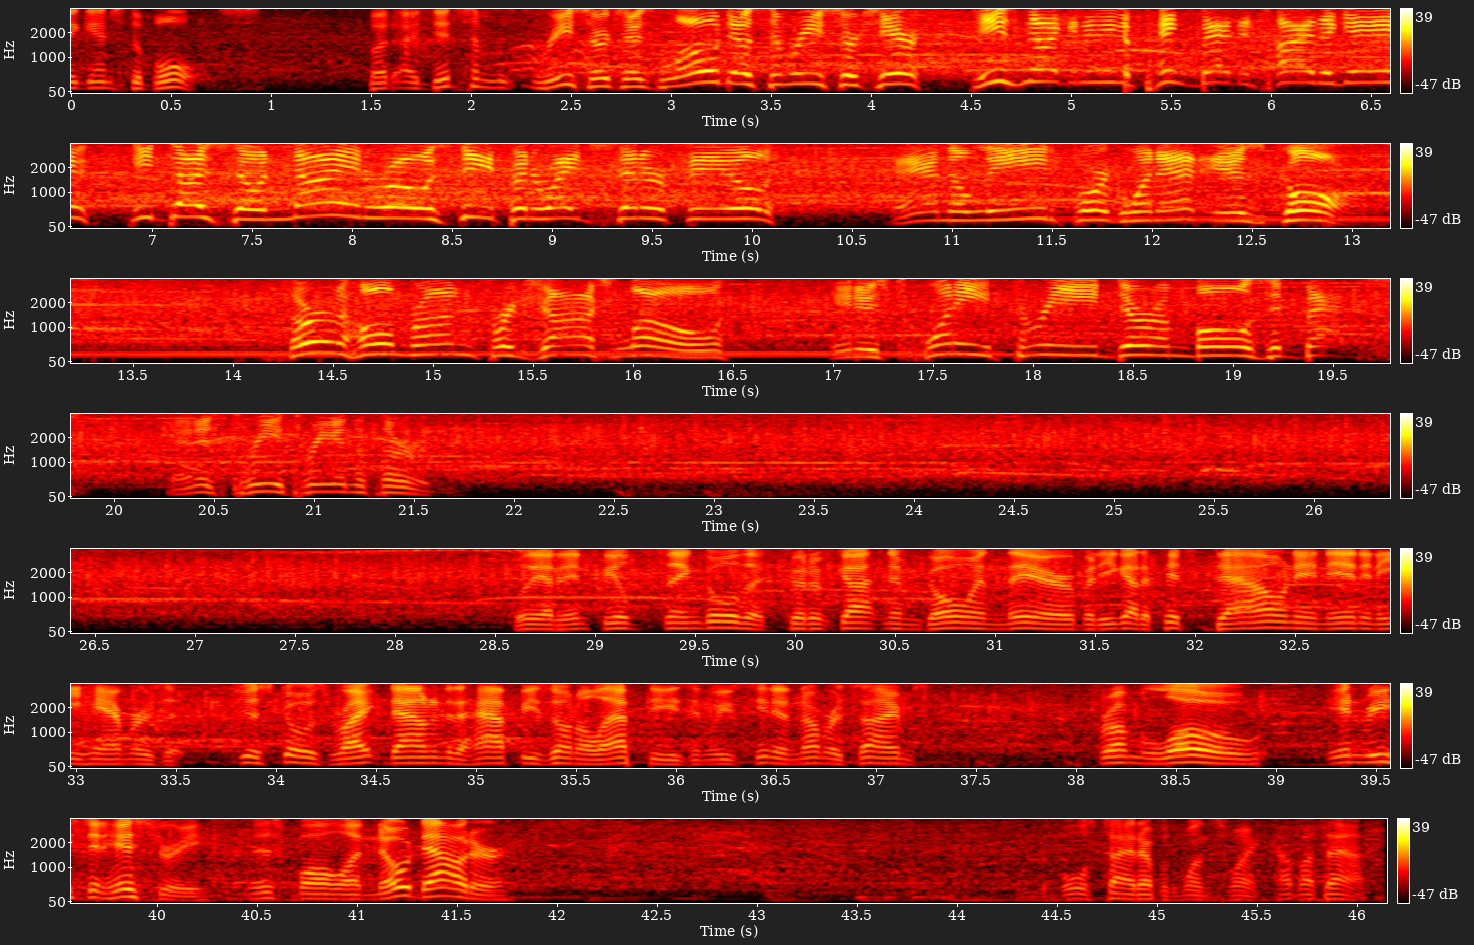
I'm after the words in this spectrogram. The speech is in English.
against the Bulls. But I did some research as Lowe does some research here. He's not going to need a pink bat to tie the game. He does so nine rows deep in right center field. And the lead for Gwinnett is gone. Third home run for Josh Lowe. It is 23 Durham Bulls at bats. And it's 3 3 in the third. Well, he had an infield single that could have gotten him going there, but he got a pitch down and in, and he hammers it. Just goes right down into the happy zone of lefties, and we've seen it a number of times from Lowe in recent history. This ball, a no doubter. The Bulls tied up with one swing. How about that?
